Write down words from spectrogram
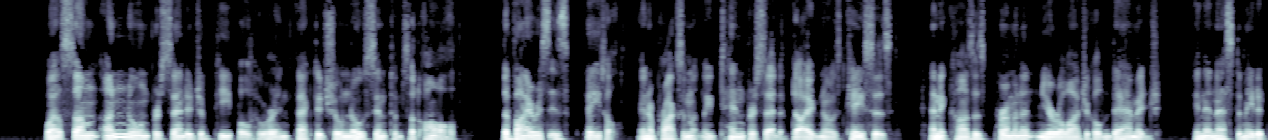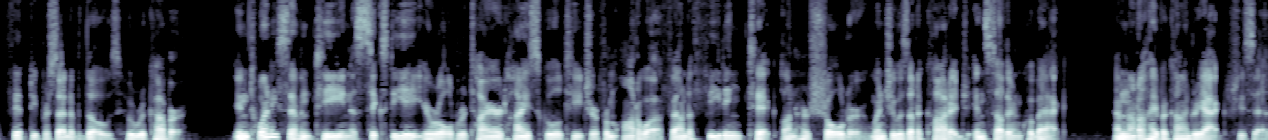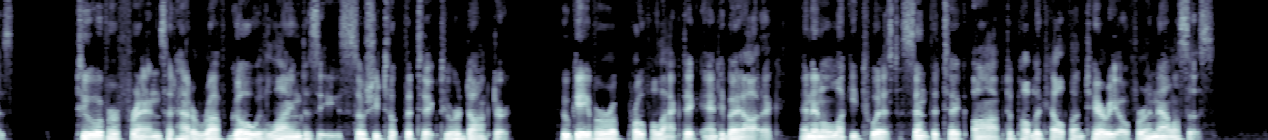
While some unknown percentage of people who are infected show no symptoms at all, the virus is fatal in approximately 10% of diagnosed cases, and it causes permanent neurological damage in an estimated 50% of those who recover. In 2017, a 68 year old retired high school teacher from Ottawa found a feeding tick on her shoulder when she was at a cottage in southern Quebec. I'm not a hypochondriac, she says. Two of her friends had had a rough go with Lyme disease, so she took the tick to her doctor, who gave her a prophylactic antibiotic and, in a lucky twist, sent the tick off to Public Health Ontario for analysis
